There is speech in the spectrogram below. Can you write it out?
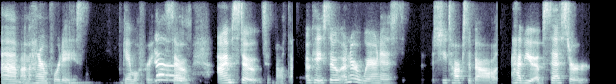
um, I'm 104 days gamble free. Yes. So I'm stoked about that. Okay, so under awareness, she talks about have you obsessed or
